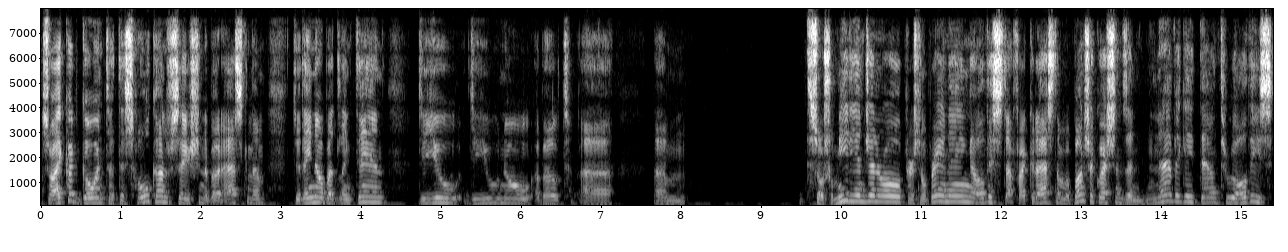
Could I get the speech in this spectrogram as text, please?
So I could go into this whole conversation about asking them do they know about LinkedIn do you do you know about uh um social media in general personal branding all this stuff? I could ask them a bunch of questions and navigate down through all these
